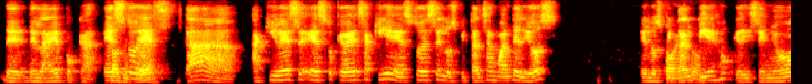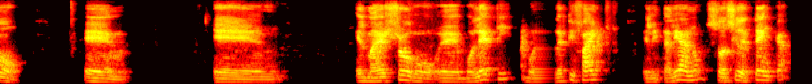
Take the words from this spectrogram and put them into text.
de, la época. Esto es, ya, aquí ves, esto que ves aquí, esto es el Hospital San Juan de Dios, el hospital viejo que diseñó em, el maestro eh, Boletti, Boletti Fight, el italiano, socio de Tenca.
